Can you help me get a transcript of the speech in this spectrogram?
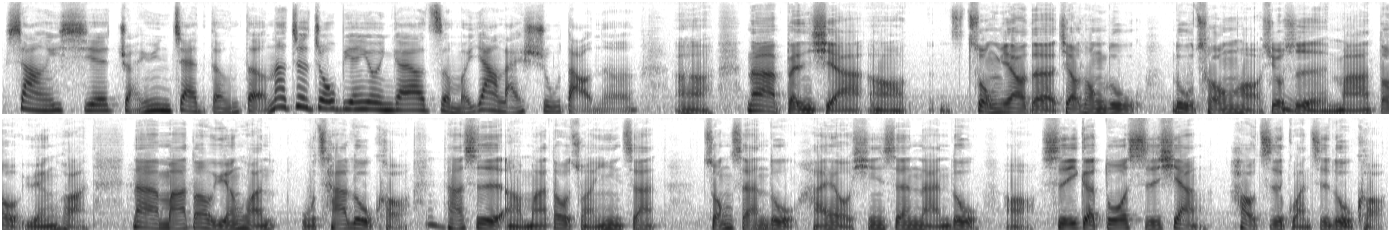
像一些转运站等等，那这周边又应该。要怎么样来疏导呢？啊，那本辖啊重要的交通路路冲哈，就是麻豆圆环。那麻豆圆环五叉路口，它是啊麻豆转运站、中山路还有新生南路哦，是一个多实项号志管制路口。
